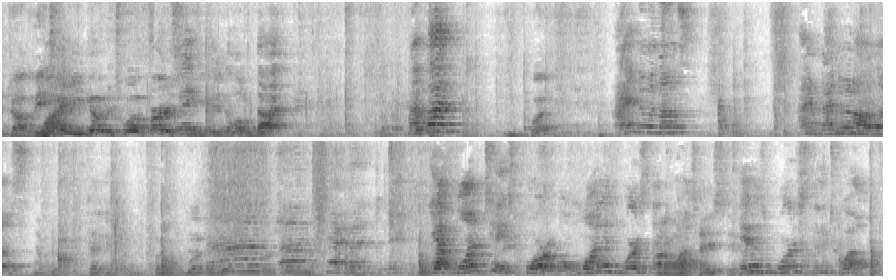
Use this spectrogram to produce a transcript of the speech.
A drop of each. Why do you go to 12 first? Wait. You get a little dot? Have fun. What? I ain't doing those. I am not doing all of those. What? Ah, ah, yeah, one tastes horrible. One is worse than I don't 12. want to taste It it. is worse than 12.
